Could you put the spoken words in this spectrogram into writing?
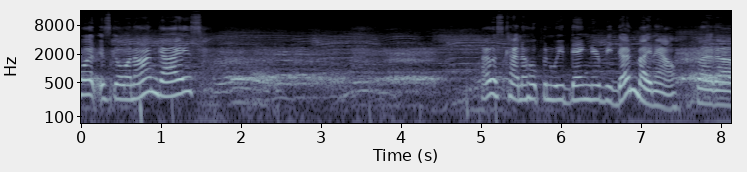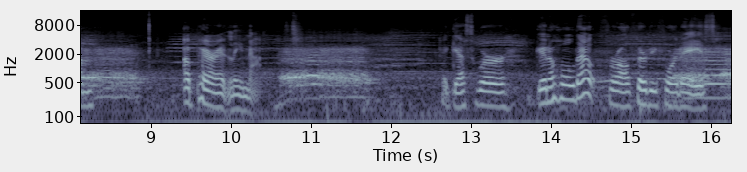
What is going on, guys? I was kind of hoping we'd dang near be done by now, but um, apparently not. I guess we're gonna hold out for all 34 days.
